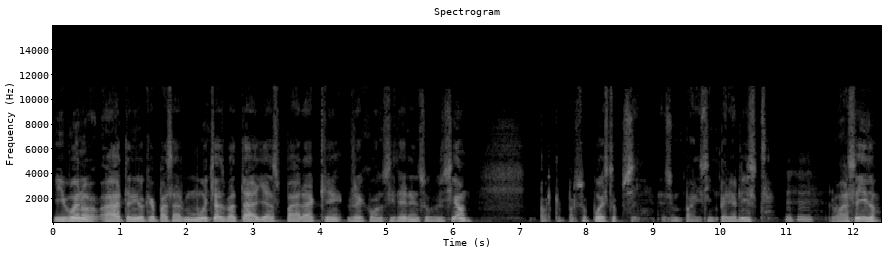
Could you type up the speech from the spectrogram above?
Y bueno, ha tenido que pasar muchas batallas para que reconsideren su visión. Porque, por supuesto, pues sí, es un país imperialista. Lo ha sido.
